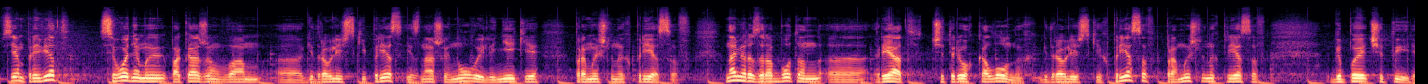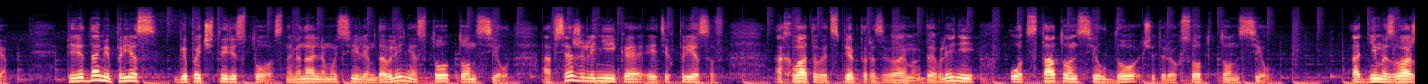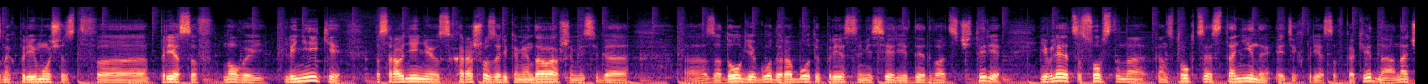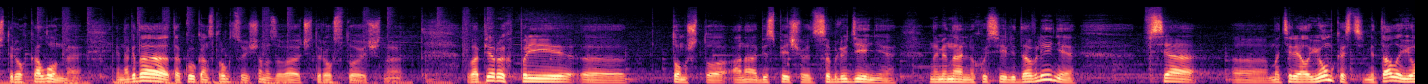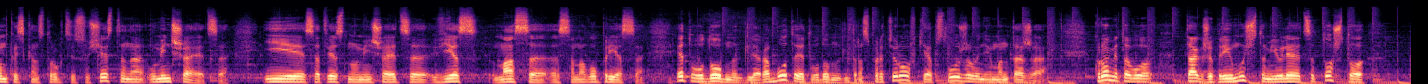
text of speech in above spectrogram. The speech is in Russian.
Всем привет! Сегодня мы покажем вам э, гидравлический пресс из нашей новой линейки промышленных прессов. Нами разработан э, ряд четырехколонных гидравлических прессов, промышленных прессов ГП-4. Перед нами пресс ГП-400 с номинальным усилием давления 100 тонн сил. А вся же линейка этих прессов охватывает спектр развиваемых давлений от 100 тонн сил до 400 тонн сил. Одним из важных преимуществ э, прессов новой линейки по сравнению с хорошо зарекомендовавшими себя э, за долгие годы работы прессами серии D24 является, собственно, конструкция станины этих прессов. Как видно, она четырехколонная. Иногда такую конструкцию еще называют четырехстоечную. Во-первых, при э, том, что она обеспечивает соблюдение номинальных усилий давления, вся материал-емкость, металлоемкость конструкции существенно уменьшается. И, соответственно, уменьшается вес, масса э, самого пресса. Это удобно для работы, это удобно для транспортировки, обслуживания, монтажа. Кроме того, также преимуществом является то, что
